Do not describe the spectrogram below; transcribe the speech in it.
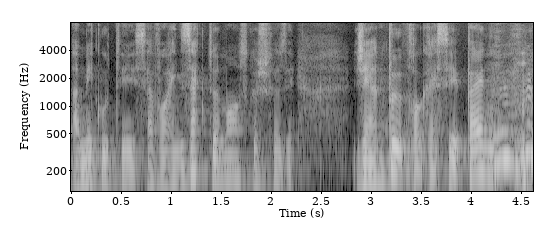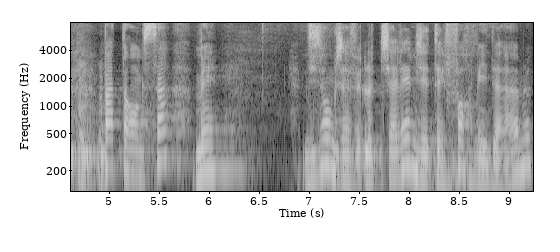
à, m'écouter, savoir exactement ce que je faisais. J'ai un peu progressé, pas, pas tant que ça, mais disons que j'avais, le challenge était formidable,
